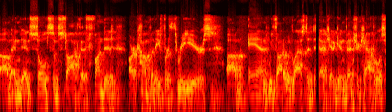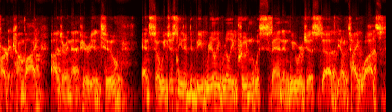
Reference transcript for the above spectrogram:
Um, and, and sold some stock that funded our company for three years. Um, and we thought it would last a decade. Again, venture capital is hard to come by uh, during that period, too. And so we just needed to be really, really prudent with spend. And we were just, uh, you know, tightwads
